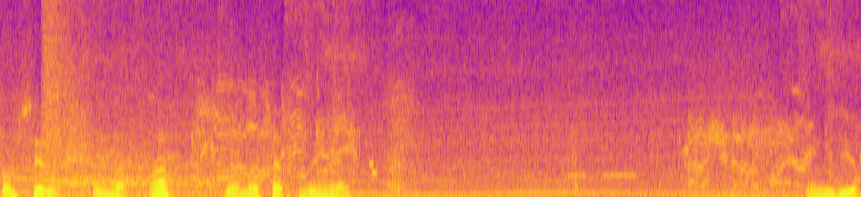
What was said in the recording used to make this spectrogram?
Komiserim şunla ah şunla takılın ya. Ben gidiyor.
